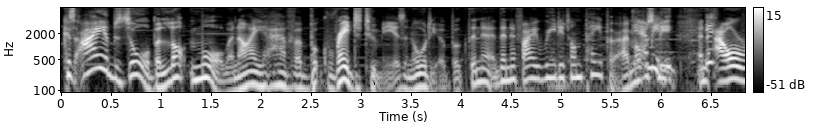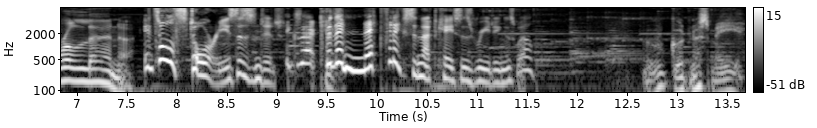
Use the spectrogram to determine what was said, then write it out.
Because I absorb a lot more when I have a book read to me as an audiobook than, uh, than if I read it on paper. I'm Yeah, I obviously mean, an it- oral learner. It's all stories, isn't it? Exactly. But then Netflix in that case is reading as well. Oh, goodness me.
